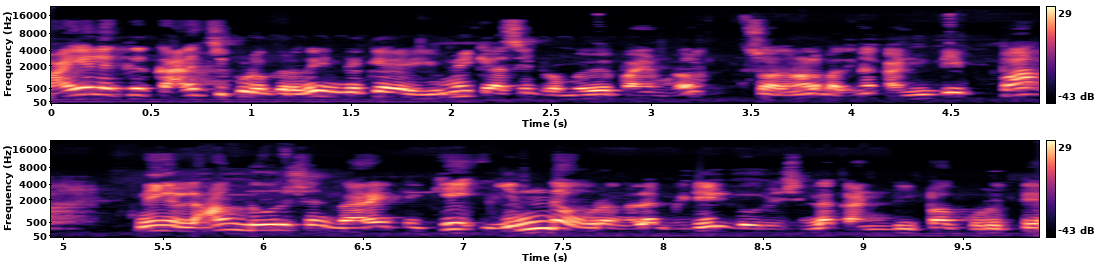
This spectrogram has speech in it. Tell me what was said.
வயலுக்கு கரைச்சி கொடுக்கறது இந்த யூமிக் ஆசிட் ரொம்பவே பயன்படும். ஸோ அதனால பார்த்தீங்கன்னா கண்டிப்பா நீங்க லாங் டூரேஷன் வெரைட்டிக்கு இந்த உரங்களை மிடில் டூரேஷன்ல கண்டிப்பா கொடுத்தே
